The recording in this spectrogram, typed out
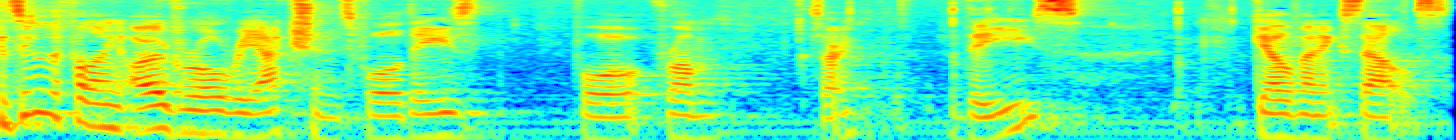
Consider the following overall reactions for these, for from, sorry, these galvanic cells.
